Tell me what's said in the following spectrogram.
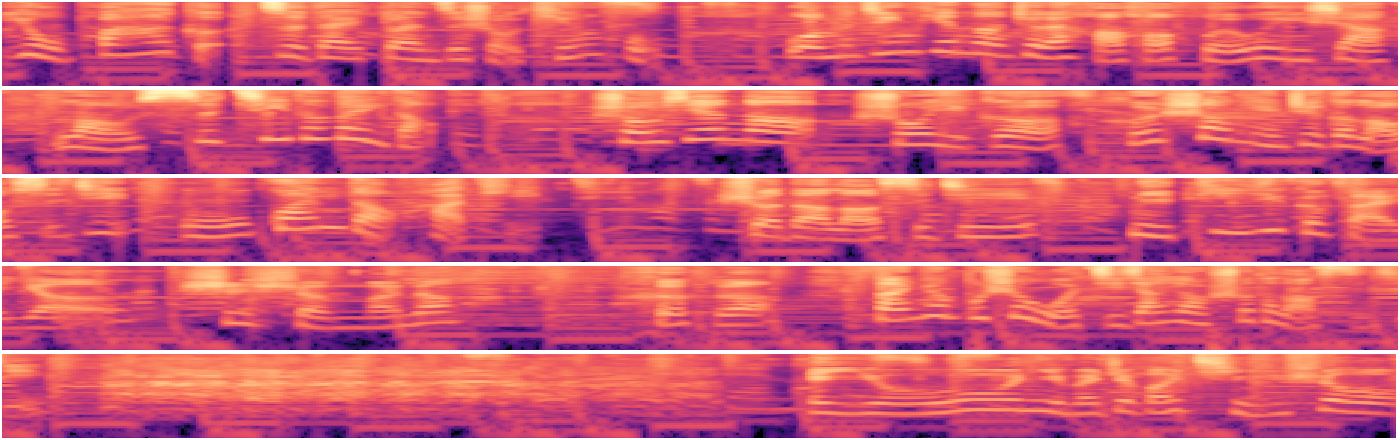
有八个自带段子手天赋。我们今天呢，就来好好回味一下老司机的味道。首先呢，说一个和上面这个老司机无关的话题。说到老司机，你第一个反应是什么呢？呵呵，反正不是我即将要说的老司机。哎呦，你们这帮禽兽，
